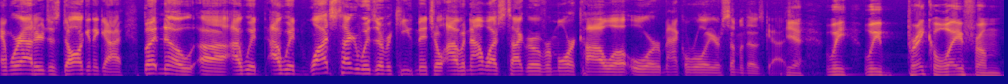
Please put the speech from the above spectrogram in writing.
and we're out here just dogging a guy. But no, uh, I would I would watch Tiger Woods over Keith Mitchell. I would not watch Tiger over Morikawa or McIlroy or some of those guys. Yeah, we we break away from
